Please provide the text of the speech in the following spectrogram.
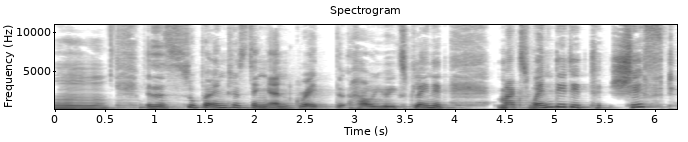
Mm. That's super interesting and great how you explain it. Max, when did it shift,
